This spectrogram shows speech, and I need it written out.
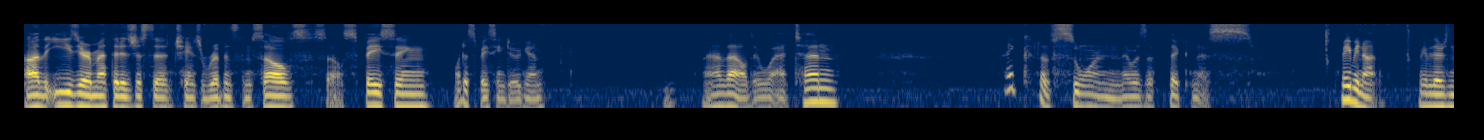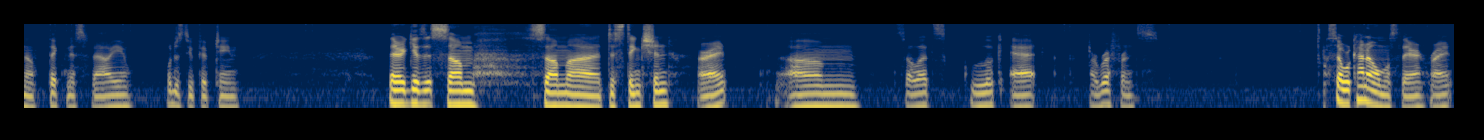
uh, the easier method is just to change the ribbons themselves. So spacing, what does spacing do again? Uh, that'll do at 10. I could have sworn there was a thickness. Maybe not. Maybe there's no thickness value. We'll just do 15. There it gives it some some uh, distinction. All right. Um, so let's look at our reference. So we're kind of almost there, right?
